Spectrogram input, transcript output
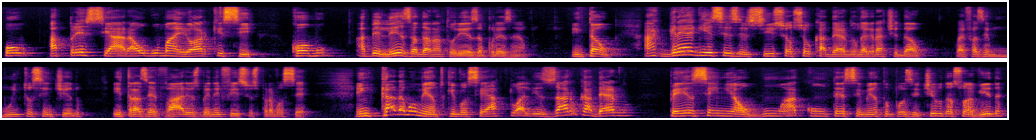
ou apreciar algo maior que si, como a beleza da natureza, por exemplo. Então, agregue esse exercício ao seu caderno da gratidão. Vai fazer muito sentido e trazer vários benefícios para você. Em cada momento que você atualizar o caderno, Pense em algum acontecimento positivo da sua vida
